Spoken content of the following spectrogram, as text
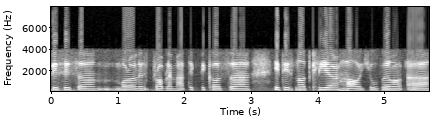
this is uh, more or less problematic because uh, it is not clear how you will uh,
